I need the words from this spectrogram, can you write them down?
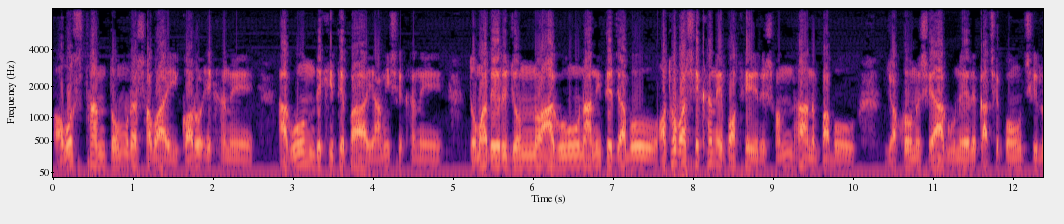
অবস্থান তোমরা সবাই করো এখানে। আগুন দেখিতে পাই আমি সেখানে। তোমাদের জন্য আগুন আনিতে যাব অথবা সেখানে পথের সন্ধান পাব। যখন সে আগুনের কাছে পৌঁছিল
